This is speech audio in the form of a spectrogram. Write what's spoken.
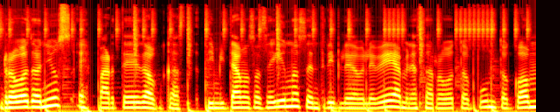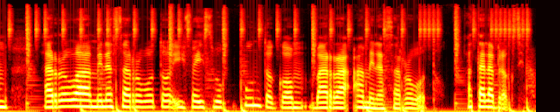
Roboto News es parte de Dopcast. Te invitamos a seguirnos en www.amenazaroboto.com, arroba amenazaroboto y facebook.com barra amenazaroboto. Hasta la próxima.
